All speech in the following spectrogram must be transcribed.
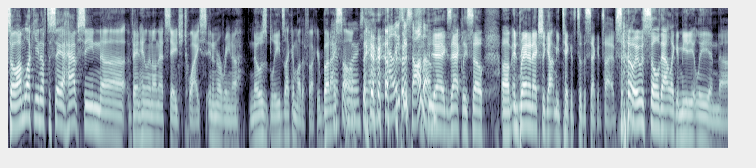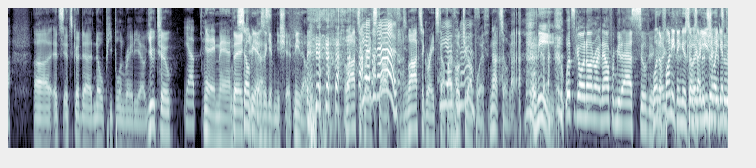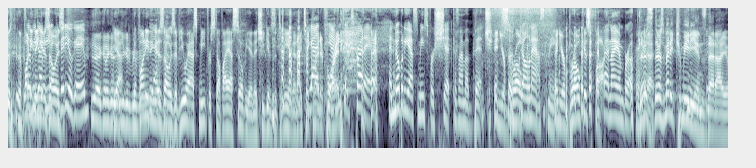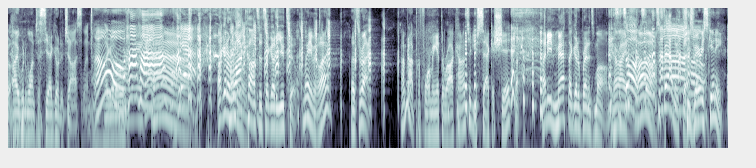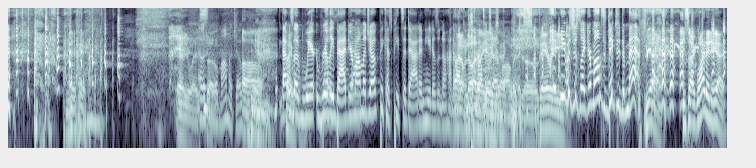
so I'm lucky enough to say I have seen uh, Van Halen on that stage twice in an arena. Nosebleeds like a motherfucker, but I saw course, him. yeah. At least you saw them. Yeah, exactly. So, um, and Brandon actually got me tickets to the second time, so it was sold out like immediately, and uh, uh, it's it's good to know people in radio. You too. Yep. Hey man, Thank Sylvia guys. hasn't given you shit. Me though. Lots of He great hasn't stuff. asked. Lots of great stuff He I've hooked hasn't you up asked. with. Not Sylvia. Me. What's going on right now for me to ask Sylvia? Well, Can the I- funny thing is, can though, is I get a usually ticket get to the, the funny thing is, WWE though, is video game. Yeah, can I get, yeah. you The funny thing Yeah. is, though, is if you ask me for stuff, I ask Sylvia, and then she gives it to me, and then I take Yeah, credit for yeah, it. he takes credit. And nobody asks me for shit because I'm a bitch. and you're so broke. Don't ask me. And you're broke as fuck. and I am broke. There's there's many comedians that I I would want to see. I go to Jozalyn. oh, I go to, oh, ha ha. yeah. I go rock concerts. I go to you two. Wait a minute, what? That's right. I'm not performing at the rock concert. You sack of shit. I need meth. I go to Brennan's mom. It's, All it's all it's, Oh. a, it's a family thing. She's very skinny. anyway, That was a so little mama joke. Um, that was a weird, really was- bad your yeah. mama joke because pizza dad and he doesn't know how to. I make don't know how to mama make joke. a mama joke. Very. He was just like, your mom's addicted to meth. yeah. He's like, why did yeah?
